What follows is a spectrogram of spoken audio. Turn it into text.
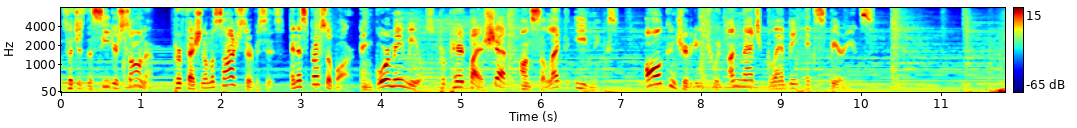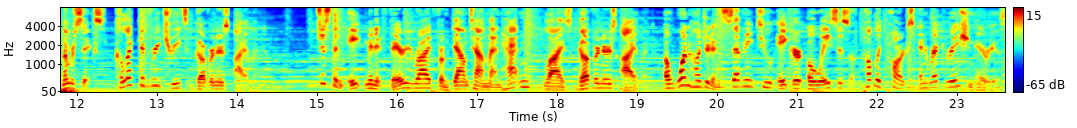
such as the Cedar Sauna, professional massage services, an espresso bar, and gourmet meals prepared by a chef on select evenings. All contributing to an unmatched glamping experience. Number 6. Collective Retreats Governor's Island just an 8 minute ferry ride from downtown Manhattan lies Governor's Island, a 172 acre oasis of public parks and recreation areas.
